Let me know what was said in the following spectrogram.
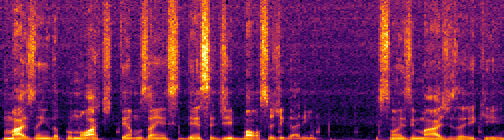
mais ainda para o norte, temos a incidência de balsas de garimpo, que são as imagens aí que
